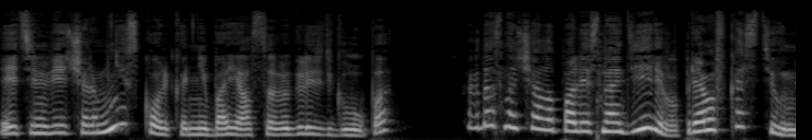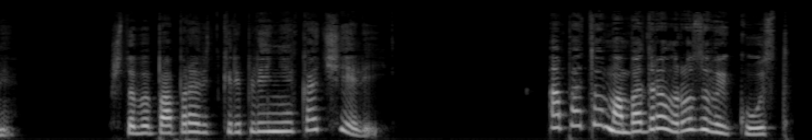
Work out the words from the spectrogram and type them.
этим вечером нисколько не боялся выглядеть глупо, когда сначала полез на дерево прямо в костюме, чтобы поправить крепление качелей, а потом ободрал розовый куст,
